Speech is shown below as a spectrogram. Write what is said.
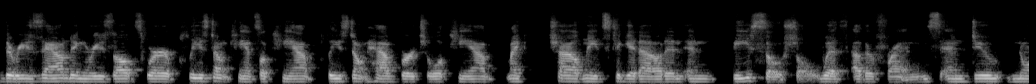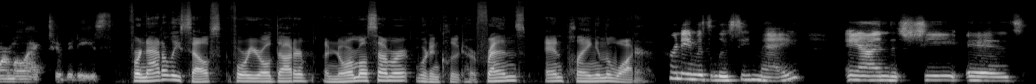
The resounding results were please don't cancel camp, please don't have virtual camp. My child needs to get out and, and be social with other friends and do normal activities. For Natalie Self's four year old daughter, a normal summer would include her friends and playing in the water. Her name is Lucy May, and she is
